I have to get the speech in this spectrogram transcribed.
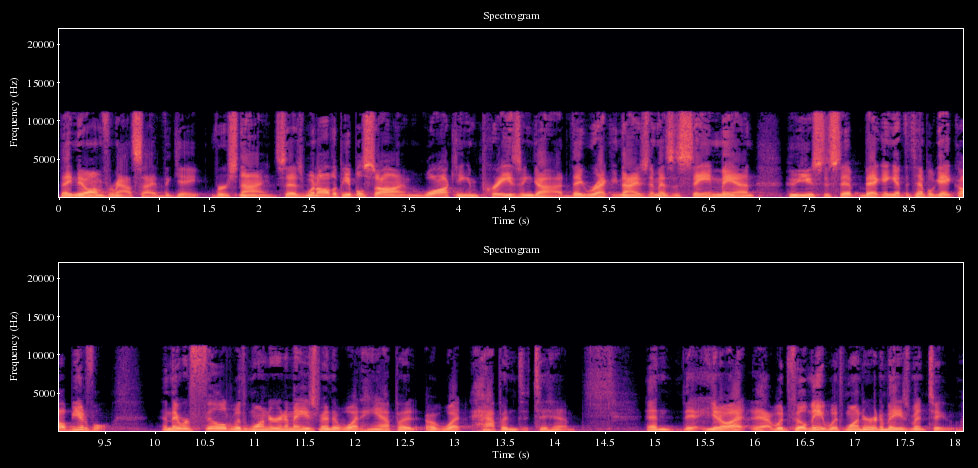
They knew him from outside the gate. Verse 9 says, When all the people saw him walking and praising God, they recognized him as the same man who used to sit begging at the temple gate called Beautiful and they were filled with wonder and amazement at what happened, uh, what happened to him. And you know what? That would fill me with wonder and amazement too.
